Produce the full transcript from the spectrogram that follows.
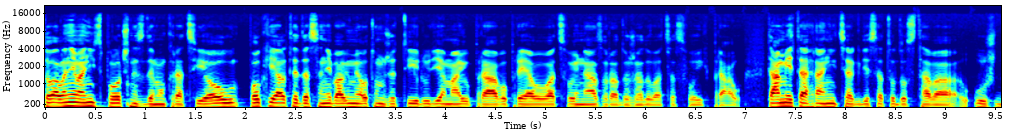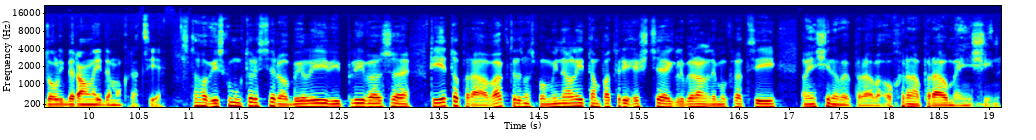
To ale nemá nič spoločné s demokraciou, pokiaľ teda sa nebavíme o tom, že tí ľudia majú právo prejavovať svoj názor a dožadovať sa svojich práv. Tam je tá hranica, kde sa to dostáva už do liberálnej demokracie. Z toho výskumu, ktorý ste robili, vyplýva, že tieto práva, ktoré sme spomínali, tam patrí ešte aj k liberálnej demokracii menšinové práva, ochrana práv menšín.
